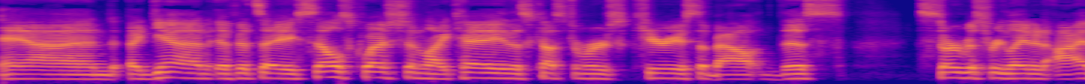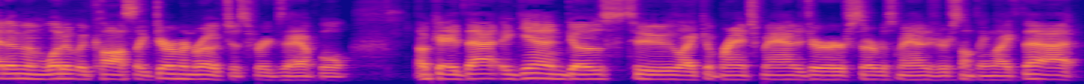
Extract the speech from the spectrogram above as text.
And again, if it's a sales question like, hey, this customer's curious about this service related item and what it would cost, like German roaches, for example. Okay, that again goes to like a branch manager, service manager, something like that,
